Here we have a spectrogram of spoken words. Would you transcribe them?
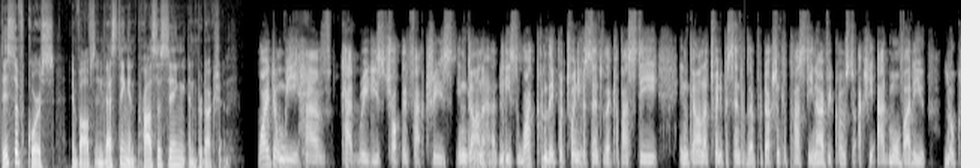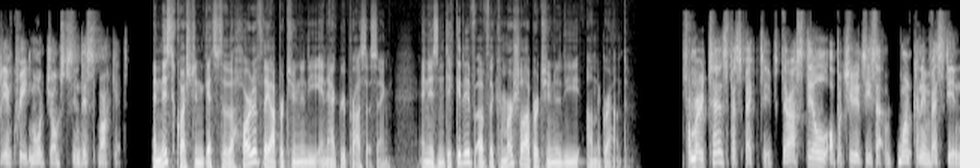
This, of course, involves investing in processing and production. Why don't we have Cadbury's chocolate factories in Ghana at least? Why couldn't they put 20% of their capacity in Ghana, 20% of their production capacity in Ivory Coast to actually add more value locally and create more jobs in this market? And this question gets to the heart of the opportunity in agri processing and is indicative of the commercial opportunity on the ground from a returns perspective, there are still opportunities that one can invest in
